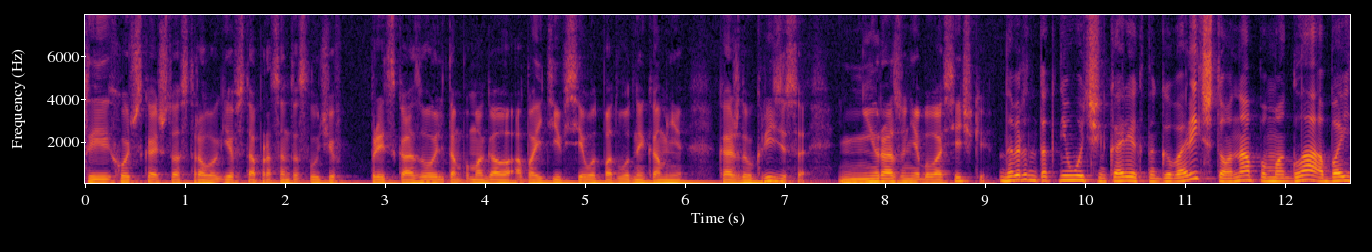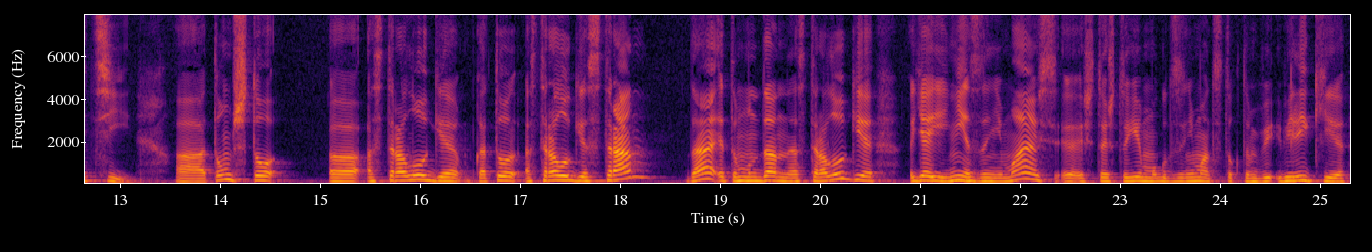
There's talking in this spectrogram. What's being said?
ты хочешь сказать, что астрология в 100% случаев предсказывала или там помогала обойти все вот подводные камни каждого кризиса, ни разу не было осечки? Наверное, так не очень корректно говорить, что она помогла обойти. А, о том, что а, астрология, который, астрология стран, да, это мунданная астрология, я ей не занимаюсь, э, считаю, что ей могут заниматься только там великие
